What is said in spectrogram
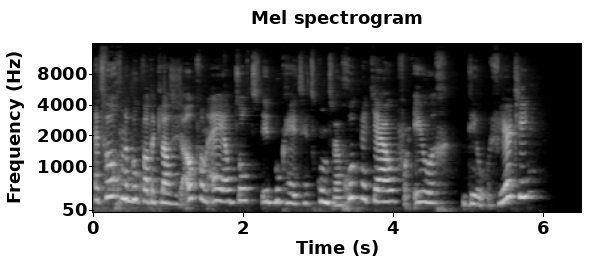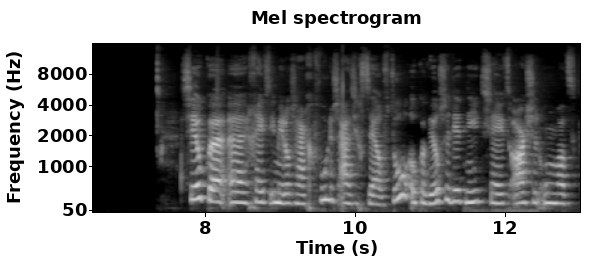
Het volgende boek wat ik las is ook van E.L. Tot. Dit boek heet Het komt wel goed met jou, voor eeuwig deel 14. Silke uh, geeft inmiddels haar gevoelens aan zichzelf toe, ook al wil ze dit niet. Ze heeft om wat.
